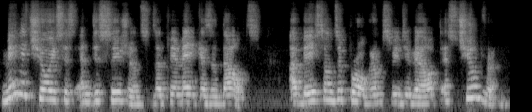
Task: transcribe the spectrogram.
Many choices and decisions that we make as adults are based on the programs we developed as children.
